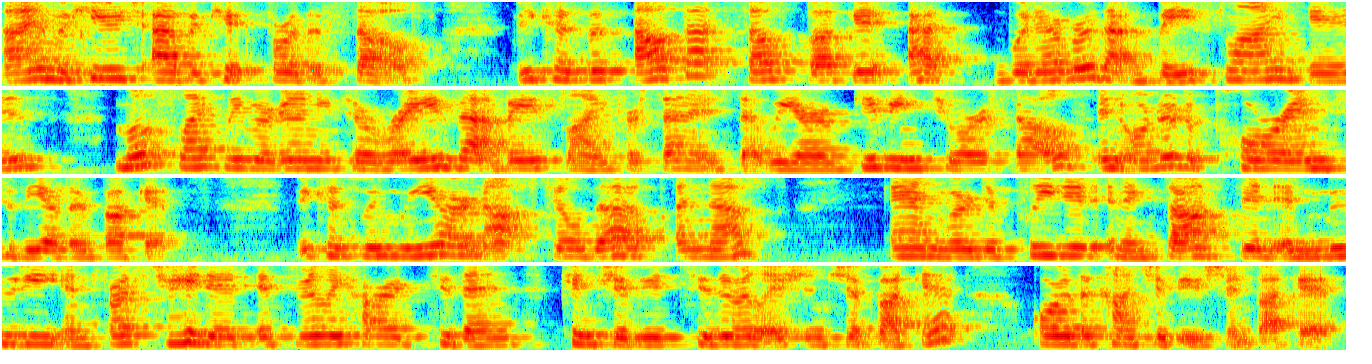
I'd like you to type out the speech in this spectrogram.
I am a huge advocate for the self because without that self bucket at whatever that baseline is, most likely we're going to need to raise that baseline percentage that we are giving to ourselves in order to pour into the other buckets. Because when we are not filled up enough and we're depleted and exhausted and moody and frustrated, it's really hard to then contribute to the relationship bucket or the contribution bucket.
